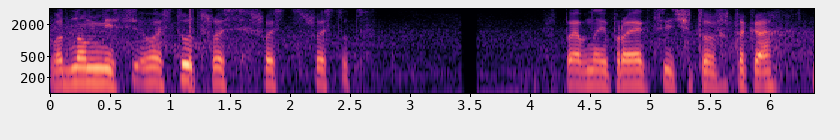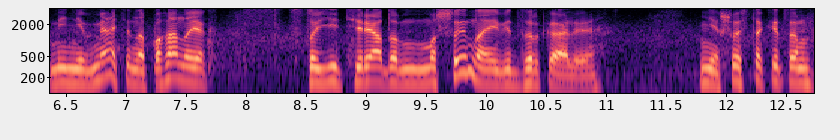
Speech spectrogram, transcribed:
В одному місці. Ось тут щось, щось, щось тут з певної проекції, чи то така міні-вмятина. Погано як стоїть рядом машина і відзеркалює. Ні, щось таке там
